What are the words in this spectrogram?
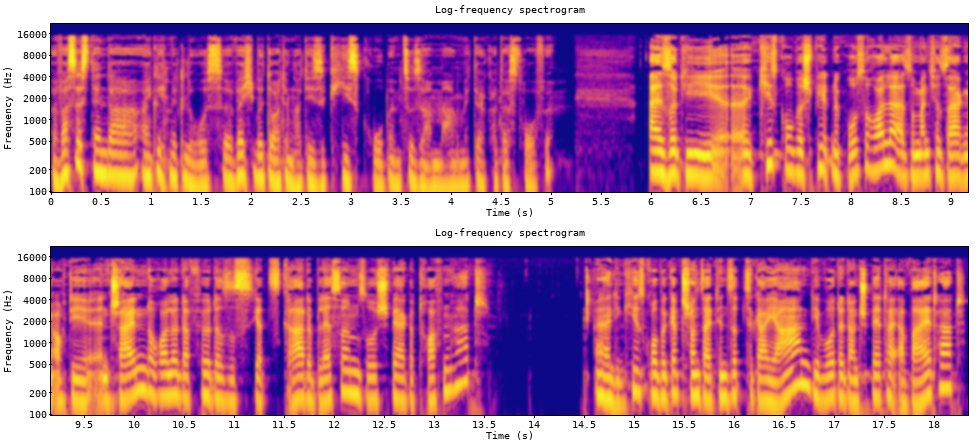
Was ist denn da eigentlich mit los? Welche Bedeutung hat diese Kiesgrube im Zusammenhang mit der Katastrophe? Also die äh, Kiesgrube spielt eine große Rolle. Also manche sagen auch die entscheidende Rolle dafür, dass es jetzt gerade Blessem so schwer getroffen hat. Äh, die Kiesgrube gibt es schon seit den 70er Jahren. Die wurde dann später erweitert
